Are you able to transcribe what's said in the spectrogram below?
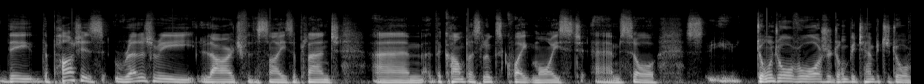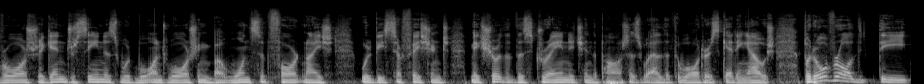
the the pot is relatively large for the size of plant. Um, the compost looks quite moist. Um, so don't overwater. Don't be tempted to overwater. Again, Dracaenas would want watering about once a fortnight will be sufficient. Make sure that there's drainage in the pot as well, that the water is getting out. But overall, the,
